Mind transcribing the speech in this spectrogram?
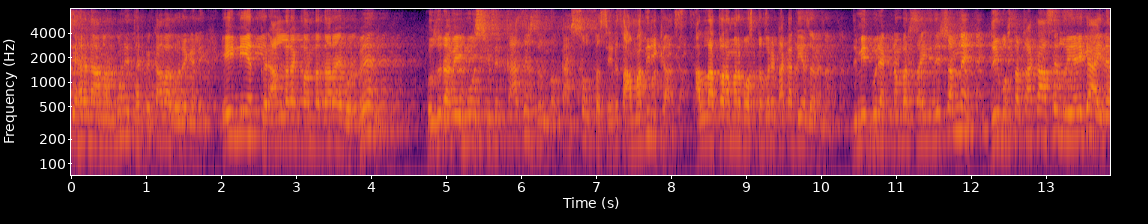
চেহারাটা আমার মনে থাকবে কাবা ঘরে গেলে। এই নিয়ত করে আল্লাহর এক বান্দা দাঁড়ায় বলবেন হুজুর, আমি এই মসজিদের কাজের জন্য কাজ চলতেছে, এটা তো আমাদেরই কাজ। আল্লাহ তো আমার বস্তা করে টাকা দিয়ে যাবে না। যে মিরপুর এক নম্বর সাইনিদের সামনে দুই বস্তা টাকা আছে, লইয়া গে আইনা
